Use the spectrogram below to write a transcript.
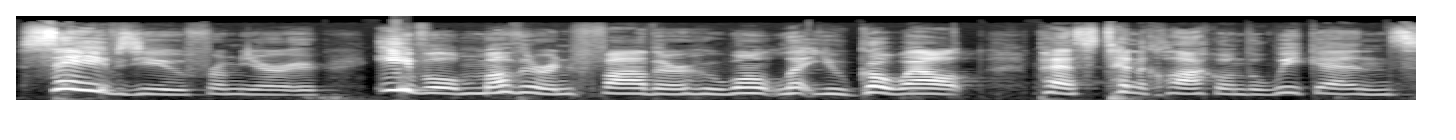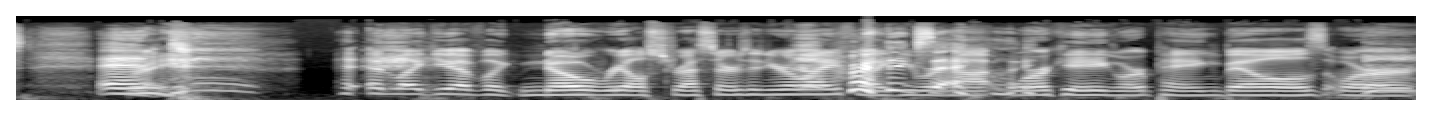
saves you from your evil mother and father who won't let you go out past 10 o'clock on the weekends and Right. and like you have like no real stressors in your life Right, like you were not working or paying bills or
